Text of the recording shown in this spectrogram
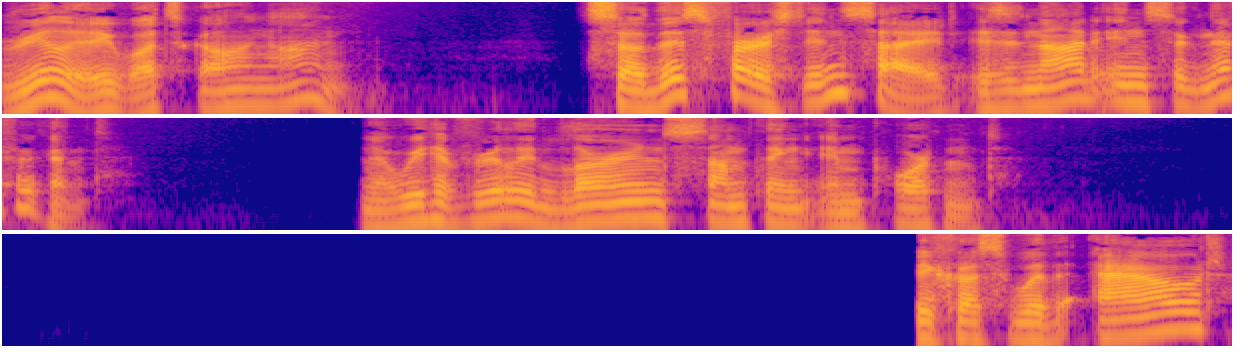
really what's going on. So, this first insight is not insignificant. You know, we have really learned something important. Because without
